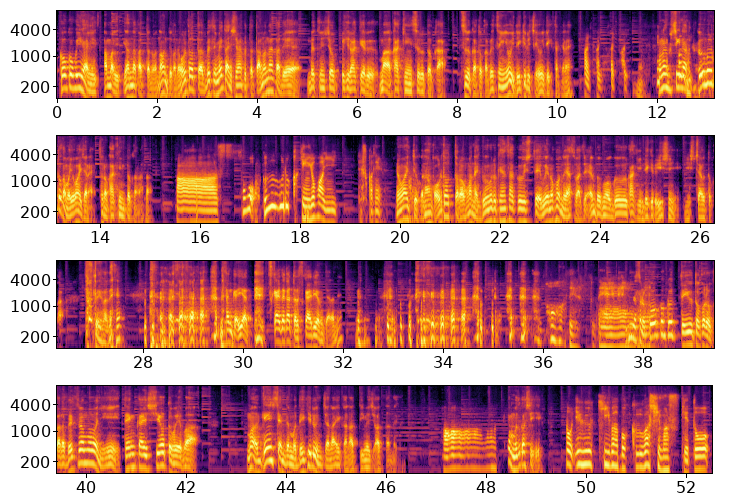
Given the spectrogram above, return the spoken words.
広告以外にあんまりやんなかったのはなんていうかね俺だったら別にメタにしなくったってあの中で別にショップ開けるまあ課金するとか通貨とか別に用意できるっちゃ用意できたんじゃない？はいはいはいはい。この不思議な Google とかも弱いじゃない？その課金とかがさ。ああ、そう、Google 課金弱いですかね。弱いっていうかなんか俺だったらわかんない。Google 検索して上の方のやつは全部もう Google 課金できる意思にしちゃうとか。例えばね なんかいや使いたかったら使えるよみたいなね。そうですね。その広告っていうところから別のものに展開しようと思えばまあ現時点でもできるんじゃないかなってイメージはあったんだけああ、どでも難しい？という気は僕はしますけど、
